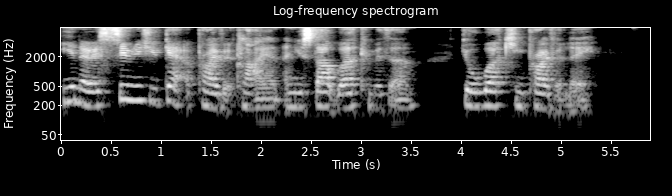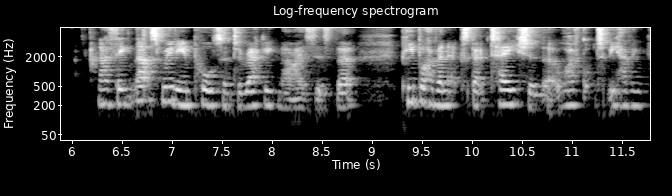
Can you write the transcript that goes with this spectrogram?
you know, as soon as you get a private client and you start working with them, you're working privately. And I think that's really important to recognize is that people have an expectation that, oh, I've got to be having,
